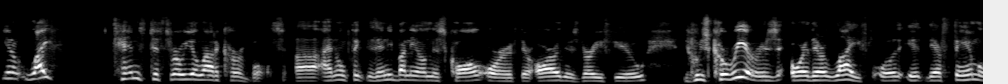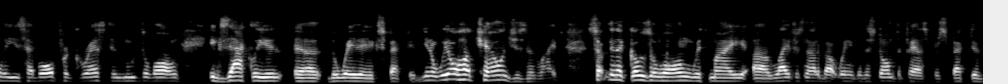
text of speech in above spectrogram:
you know, life tends to throw you a lot of curveballs. Uh, I don't think there's anybody on this call, or if there are, there's very few, whose careers or their life or it, their families have all progressed and moved along exactly uh, the way they expected. You know, we all have challenges in life. Something that goes along with my uh, life is not about waiting for the storm to pass perspective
